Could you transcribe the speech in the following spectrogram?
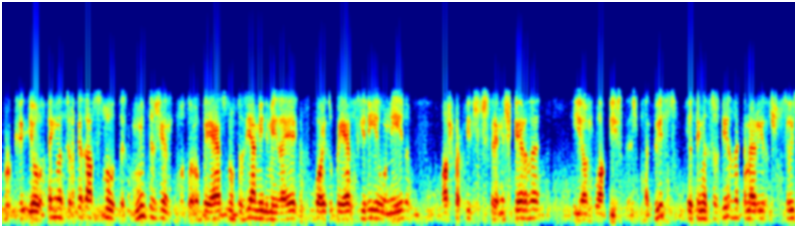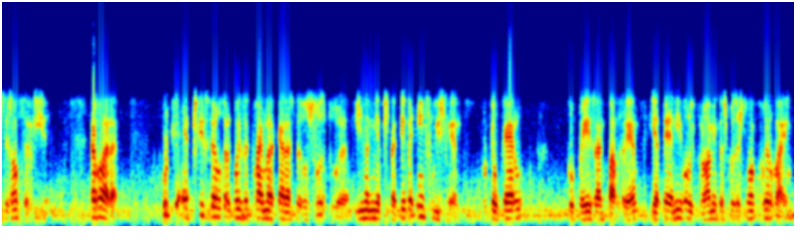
porque eu tenho a certeza absoluta que muita gente que votou no PS não fazia a mínima ideia que depois o PS iria unir aos partidos de extrema esquerda e aos bloquistas. Portanto, isso eu tenho a certeza que a maioria dos socialistas não sabia. Agora, porque é preciso ver outra coisa que vai marcar esta legislatura, e na minha perspectiva, infelizmente, porque eu quero que o país ande para a frente e até a nível económico as coisas estão a correr bem.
